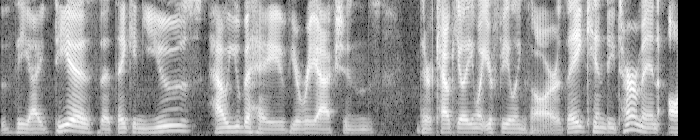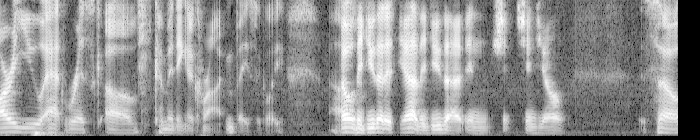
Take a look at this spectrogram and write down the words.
the idea is that they can use how you behave, your reactions. They're calculating what your feelings are. They can determine are you at risk of committing a crime, basically. Oh, Um, they do that. At, yeah, they do that in Xinjiang. So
